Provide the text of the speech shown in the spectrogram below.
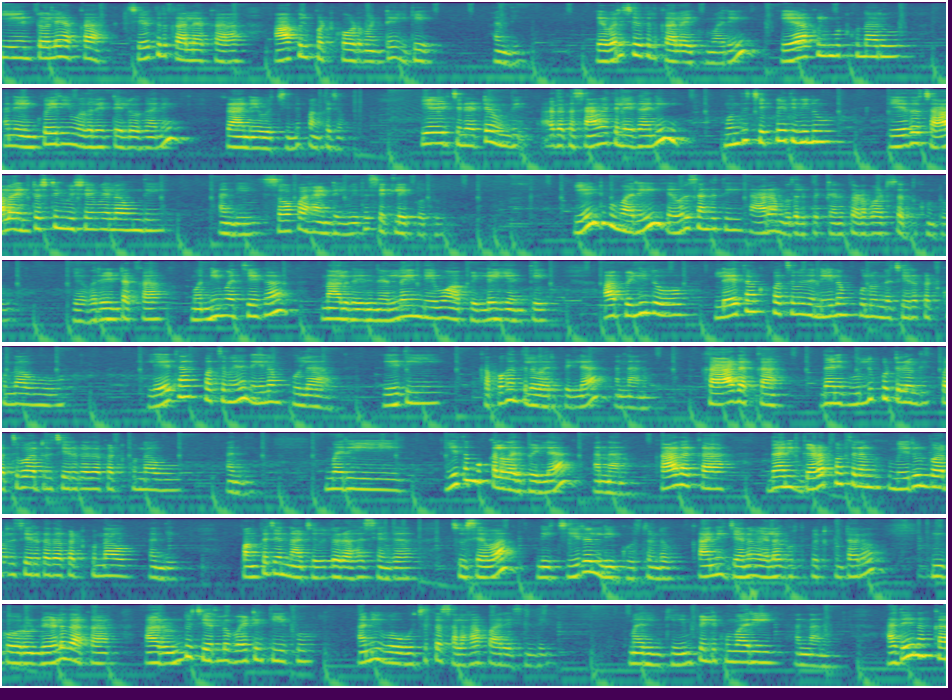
ఏంటోలే అక్క చేతులు కాలాక ఆకులు పట్టుకోవడం అంటే ఇదే అంది. ఎవరి చేతులు కాలాయి కుమారి? ఏ ఆకులు ముట్టుకున్నారు? అనే ఎంక్వైరీ మొదలెట్టేలోగానే రానే వచ్చింది పంకజం. ఏడ్చినట్టే ఉంది అదొక సామెతలే కానీ ముందు చెప్పేది విను. ఏదో చాలా ఇంట్రెస్టింగ్ విషయం ఎలా ఉంది అంది సోఫా హ్యాండిల్ మీద సెటిల్ అయిపోతూ. ఏంటి మరి ఎవరి సంగతి? ఆరా మొదలుపెట్టాను తడబాటు సర్దుకుంటూ. ఎవరేంటక్క? మొన్నీ మధ్యగా? నాలుగైదు నెలలైందేమో ఆ పెళ్ళయ్యి అంతే. ఆ పెళ్ళిలో లేతాకు పచ్చ మీద నీలం పూలున్న చీర కట్టుకున్నావు? లేతాకు పచ్చ మీద నీలం పూల? ఏది? కప్పగంతుల వారి పిల్ల అన్నాను. కాదక్క. దానికి ఉల్లి పుట్టు రంగుకి పచ్చబార్డర్ చీర కదా కట్టుకున్నావు? అంది. మరి ఈత ముక్కల వారి పెళ్ళ? అన్నాను. కాదక్క దానికి గడపచ్చ రంగుకు మెరూన్ బార్డర్ చీర కదా కట్టుకున్నావు అంది. పంకజన్ నా చెవిలో రహస్యంగా చూసావా నీ చీరలు నీకు గుర్తుండవు కానీ జనం ఎలా గుర్తుపెట్టుకుంటారో ఇంకో రెండేళ్ళ దాకా ఆ రెండు చీరలు బయటికి తీయకు అని ఓ ఉచిత సలహా పారేసింది. మరి ఇంకేం పెళ్ళి కుమారి? అన్నాను. అదేనక్క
